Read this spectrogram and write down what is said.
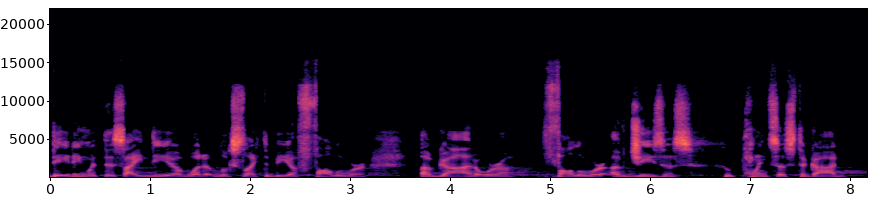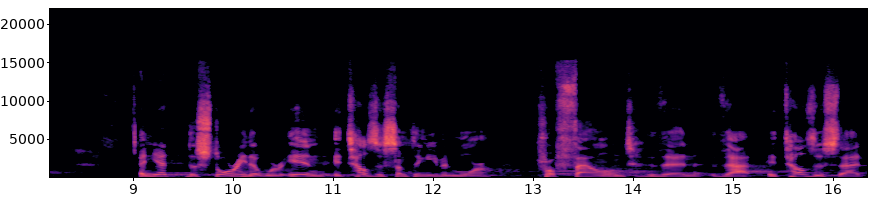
dating with this idea of what it looks like to be a follower of God or a follower of Jesus who points us to God. And yet, the story that we're in, it tells us something even more profound than that. It tells us that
